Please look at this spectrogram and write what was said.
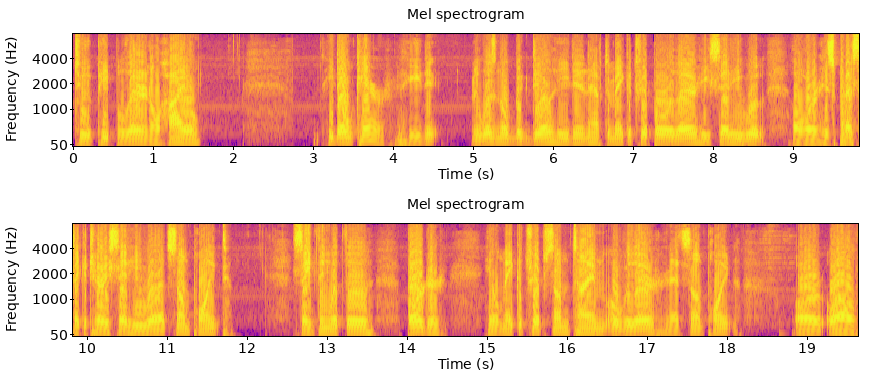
to the people there in Ohio. He don't care. He did. It was no big deal. He didn't have to make a trip over there. He said he will, or his press secretary said he will at some point. Same thing with the border. He'll make a trip sometime over there at some point. Or, well,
